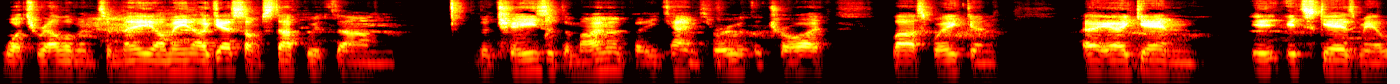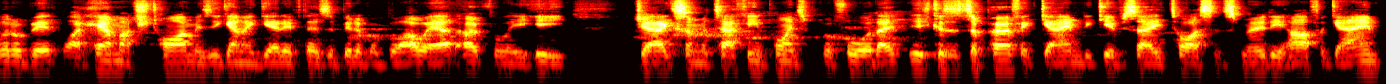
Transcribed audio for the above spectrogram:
what's relevant to me, I mean, I guess I'm stuck with um, the cheese at the moment, but he came through with a try last week, and again, it, it scares me a little bit. Like, how much time is he going to get if there's a bit of a blowout? Hopefully, he Jag some attacking points before they because it's a perfect game to give say Tyson Smoothy half a game,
